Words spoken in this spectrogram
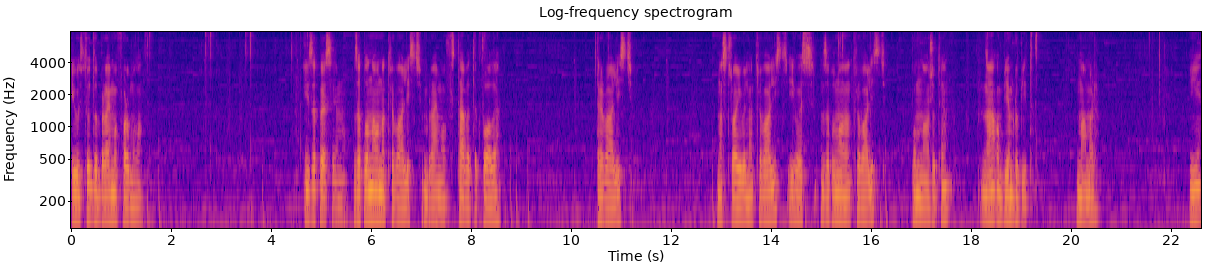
І ось тут вибираємо формула. І записуємо. Запланована тривалість. Вибираємо вставити поле. Тривалість. Настроювальна тривалість. І ось запланована тривалість помножити на об'єм робіт. Номер. І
